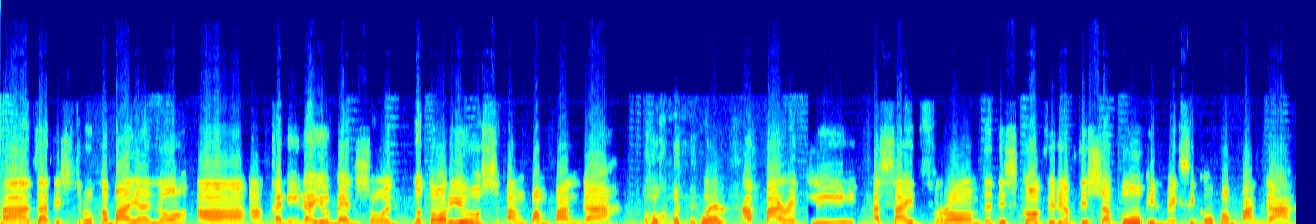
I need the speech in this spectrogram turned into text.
Uh, that is true, kabayan, no? Uh, kanina you mentioned notorious ang Pampanga. Okay. Well, apparently, aside from the discovery of the Shabu in Mexico, Pampanga,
